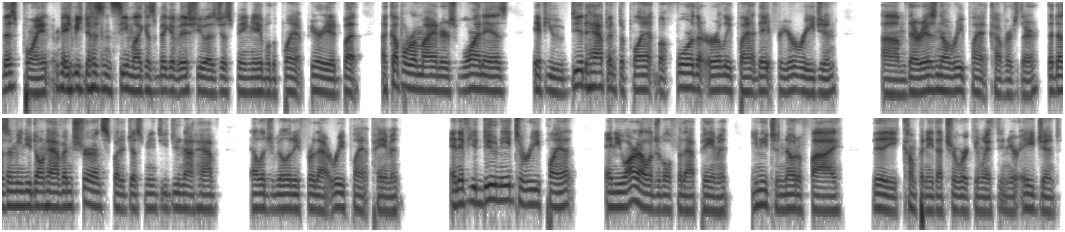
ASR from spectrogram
this point, maybe doesn't seem like as big of issue as just being able to plant, period. But a couple reminders. One is if you did happen to plant before the early plant date for your region, um, there is no replant coverage there. That doesn't mean you don't have insurance, but it just means you do not have eligibility for that replant payment. And if you do need to replant and you are eligible for that payment, you need to notify the company that you're working with and your agent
